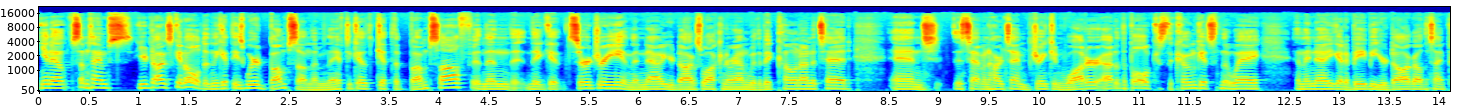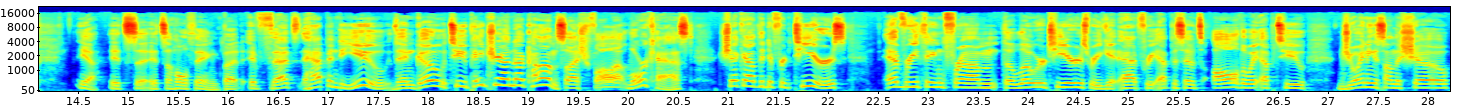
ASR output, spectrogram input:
you know, sometimes your dogs get old and they get these weird bumps on them and they have to go get the bumps off and then they get surgery and then now your dog's walking around with a big cone on its head and it's having a hard time drinking water out of the bowl because the cone gets in the way and then now you got to baby your dog all the time. Yeah, it's a, it's a whole thing. But if that's happened to you, then go to patreon.com slash fallout lorecast. Check out the different tiers everything from the lower tiers where you get ad free episodes all the way up to joining us on the show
